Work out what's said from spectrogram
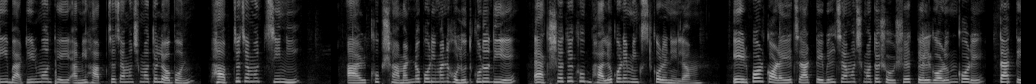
এই বাটির মধ্যেই আমি হাফ চা চামচ মতো লবণ, হাফ চা চামচ চিনি আর খুব সামান্য পরিমাণ হলুদ গুঁড়ো দিয়ে একসাথে খুব ভালো করে মিক্সড করে নিলাম। এরপর কড়াইয়ে চার টেবিল চামচ মতো সর্ষের তেল গরম করে তাতে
